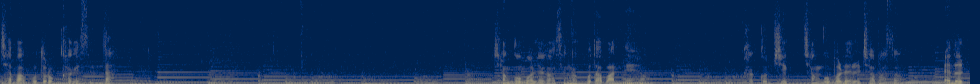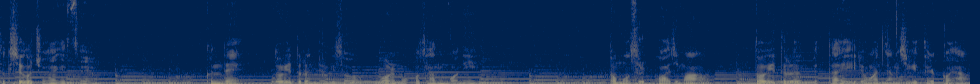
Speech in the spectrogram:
잡아보도록 하겠습니다. 장구벌레가 생각보다 많네요. 가끔씩 장구벌레를 잡아서 애들 특식을 줘야겠어요. 근데 너희들은 여기서 뭘 먹고 사는 거니? 너무 슬퍼하지 마. 너희들은 베타의 일용한 양식이 될 거야.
